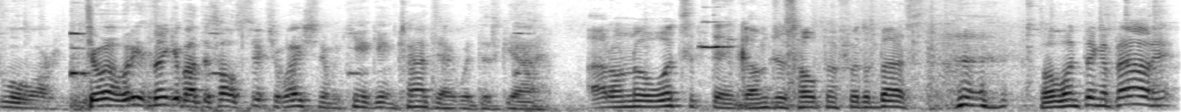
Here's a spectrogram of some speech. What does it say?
floor. Joel, what do you think about this whole situation and we can't get in contact with this guy? I don't know what to think. I'm just hoping for the best. well, one thing about it,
